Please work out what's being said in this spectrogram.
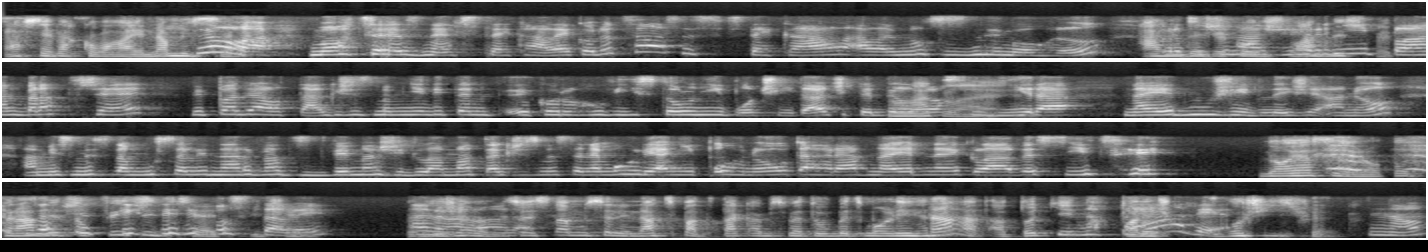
vlastně taková jedna mise. No a moc se nevstekal, jako docela se vstekal, ale moc nemohl, Ale tak protože jako náš herní jsme to. plán, bratře, vypadal tak, že jsme měli ten jako rohový stolní počítač, kde byl No vlastně díra na jednu židli, že ano, a my jsme se tam museli narvat s dvěma židlama, takže jsme se nemohli ani pohnout a hrát na jedné klávesnici No jasně, no, to právě to fyzické čtyři postavy. cvičení. Protože Ano, ano, ano, jsme se tam museli nadspat tak, aby jsme to vůbec mohli hrát. A to ti No právě. hoříšek. No,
